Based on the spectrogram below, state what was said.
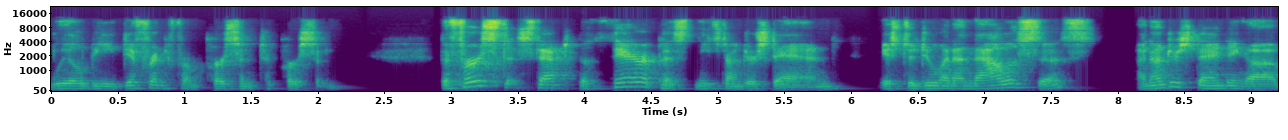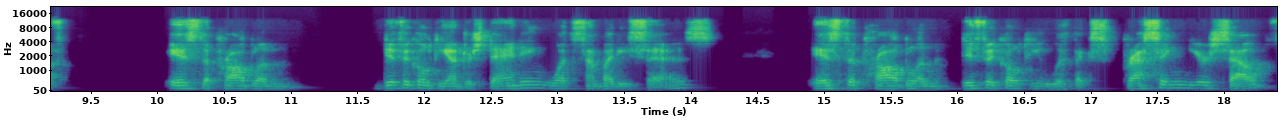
will be different from person to person. The first step the therapist needs to understand is to do an analysis, an understanding of is the problem difficulty understanding what somebody says? Is the problem difficulty with expressing yourself?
